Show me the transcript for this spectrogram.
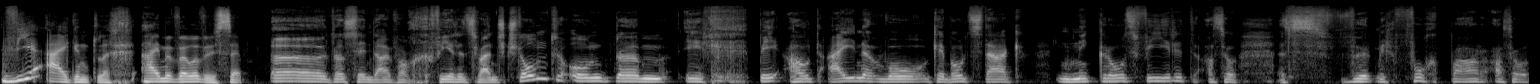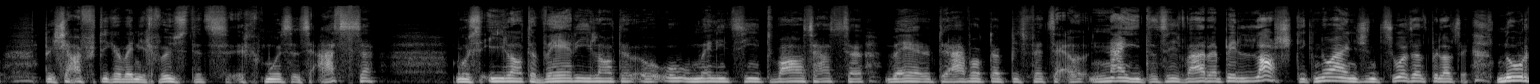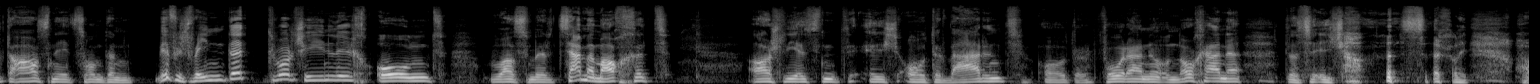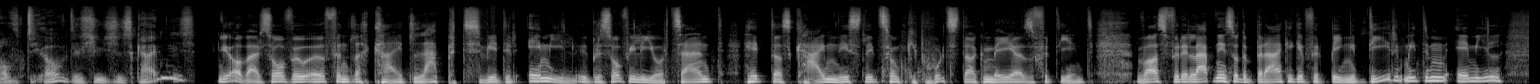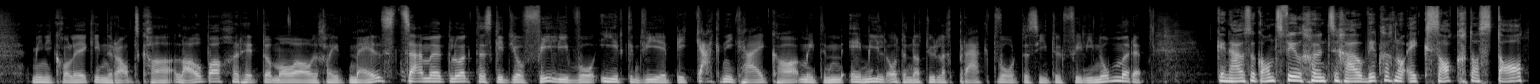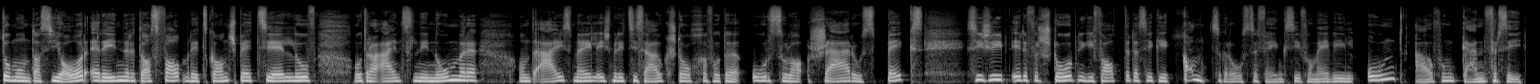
Wie eigentlich, haben wir wissen äh, das sind einfach 24 Stunden und ähm, ich bin halt einer, wo Geburtstag nicht gross feiern. Also es würde mich furchtbar also, beschäftigen, wenn ich wüsste, ich muss es essen muss einladen, wer einladen, um welche Zeit was essen, wer, der will etwas erzählen. Nein, das ist, wäre eine Belastung, nur eine Zusatzbelastung. Nur das nicht, sondern wir verschwinden wahrscheinlich und was wir zusammen machen, anschließend ist oder während oder vorher und nachher. Das ist alles ein bisschen, halt, ja, das ist unser Geheimnis. Ja, wer so viel Öffentlichkeit lebt wie der Emil über so viele Jahrzehnte, hat das Geheimnis zum Geburtstag mehr als verdient. Was für Erlebnisse oder Prägungen verbindet ihr mit dem Emil? Meine Kollegin Radka Laubacher hat da mal ein bisschen die Mails zusammengeschaut. Es gibt ja viele, die irgendwie eine Begegnung hatten mit dem Emil oder natürlich geprägt worden sind durch viele Nummern. Genau, so ganz viel können sich auch wirklich noch exakt das Datum und das Jahr erinnern. Das fällt mir jetzt ganz speziell auf. Oder an einzelne Nummern. Und ein Mail ist mir jetzt ins Auge gestochen von der Ursula Scher aus Becks. Sie schreibt, ihr verstorbener Vater, dass sie ein ganz grosser Fan vom Evil und auch vom Genfersee.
